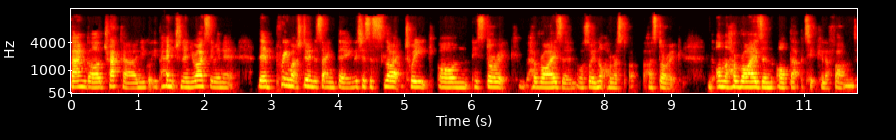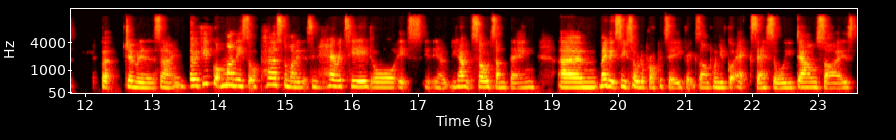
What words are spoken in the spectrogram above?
Vanguard tracker and you've got your pension and your ISA in it, they're pretty much doing the same thing. It's just a slight tweak on historic horizon, or sorry, not historic, on the horizon of that particular fund. But generally they're the same. So if you've got money, sort of personal money that's inherited, or it's you know you haven't sold something, um, maybe it's you sold a property, for example, and you've got excess or you've downsized,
